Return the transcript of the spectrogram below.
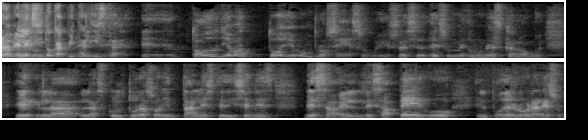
Bueno, el éxito capitalista. Eh, eh, todo lleva todo lleva un proceso, güey. Es, es un, un escalón, güey. Eh, la- las culturas orientales te dicen es desa- el desapego, el poder lograr eso,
